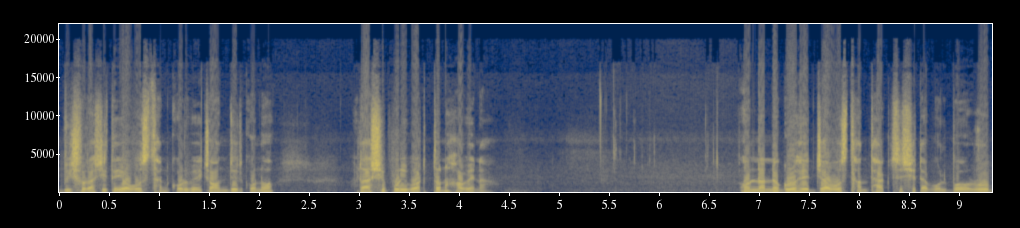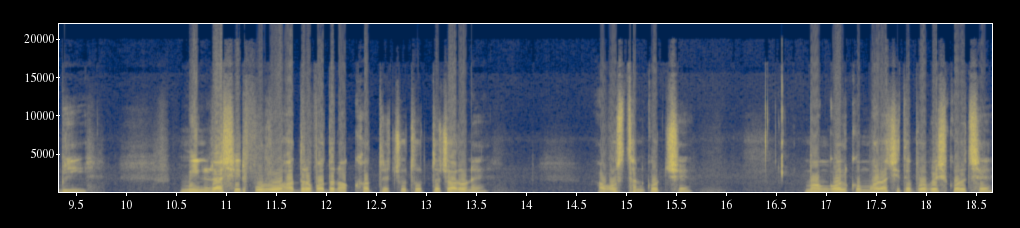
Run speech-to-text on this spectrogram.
বিশ্বরাশিতেই অবস্থান করবে। চন্দ্রের কোনো রাশি পরিবর্তন হবে না। অন্যান্য গ্রহের যে অবস্থান থাকছে সেটা বলব, রবি মীন রাশির পূর্ব ভদ্রপদ নক্ষত্রের চতুর্থ চরণে অবস্থান করছে। মঙ্গল কুম্ভ রাশিতে প্রবেশ করেছে।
